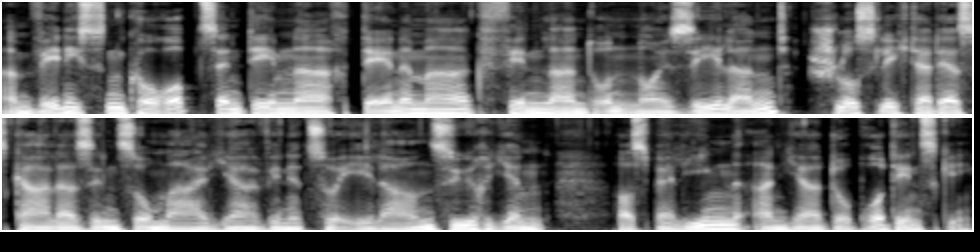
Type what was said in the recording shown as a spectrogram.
Am wenigsten korrupt sind demnach Dänemark, Finnland und Neuseeland. Schlusslichter der Skala sind Somalia, Venezuela und Syrien. Aus Berlin Anja Dobrodinsky.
